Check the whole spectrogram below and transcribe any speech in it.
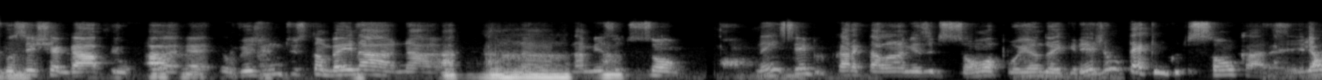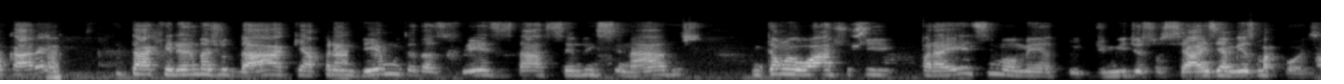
Você chegar, eu, é, eu, vejo muito isso também na, na, na, na mesa de som. Nem sempre o cara que está lá na mesa de som apoiando a igreja é um técnico de som, cara. Ele é um cara que está querendo ajudar, que aprender muitas das vezes, está sendo ensinado. Então, eu acho que para esse momento de mídias sociais é a mesma coisa.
